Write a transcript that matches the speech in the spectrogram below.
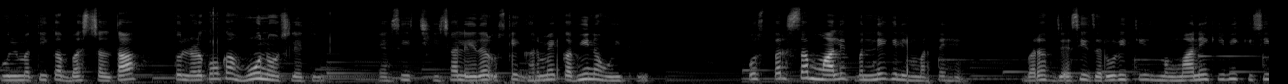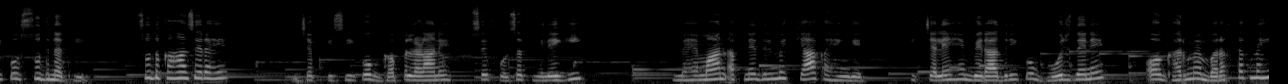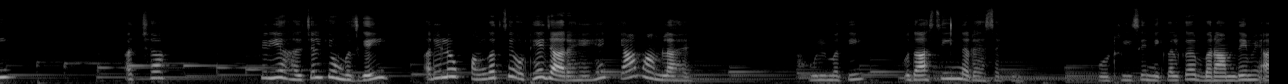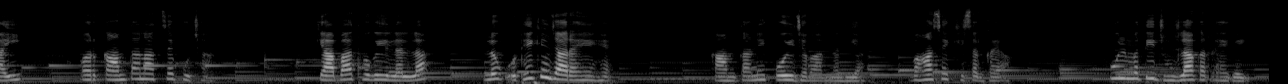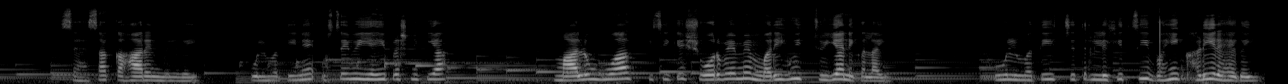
फूलमती का बस चलता तो लड़कों का मुँह नोच लेती। ऐसी छीछा लेदर उसके घर में कभी न हुई थी। उस पर सब मालिक बनने के लिए मरते हैं। बर्फ़ जैसी ज़रूरी चीज़ मंगवाने की भी किसी को सुध न थी। सुध कहाँ से रहे? जब किसी को गप लड़ाने से फुर्सत मिलेगी। मेहमान अपने दिल में क्या कहेंगे कि चले हैं बिरादरी को भोज देने और घर में बर्फ़ तक नहीं? अच्छा फिर ये हलचल क्यों बच गई? अरे लोग पंगत से उठे जा रहे हैं, क्या मामला है? फूलमती उदासीन न रह सकी। कोठरी से निकलकर बरामदे में आई और कामतानाथ से पूछा, क्या बात हो गई लल्ला? लोग उठे क्यों जा रहे हैं? कामता ने कोई जवाब न दिया, वहाँ से खिसक गया। फूलमती झुंझला कर रह गई। सहसा कहारिन मिल गई। फूलमती ने उससे भी यही प्रश्न किया मालूम हुआ किसी के शोरबे में मरी हुई चुईया निकल आई। फूलमती चित्र लिखित सी वहीं खड़ी रह गई।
